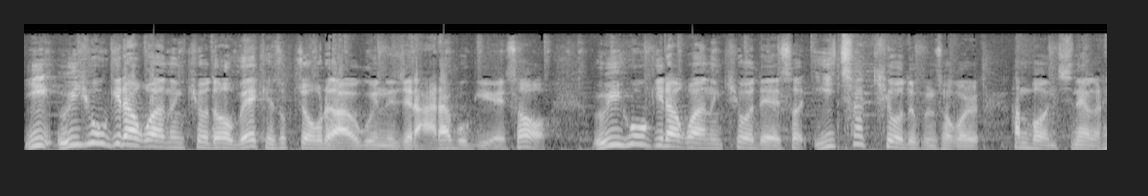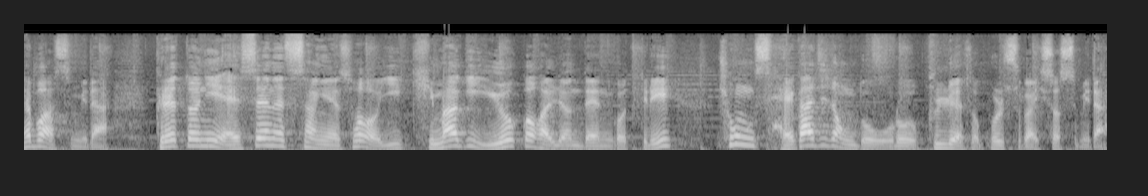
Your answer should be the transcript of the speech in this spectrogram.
이 의혹이라고 하는 키워드가 왜 계속적으로 나오고 있는지를 알아보기 위해서 의혹이라고 하는 키워드에서 2차 키워드 분석을 한번 진행을 해보았습니다. 그랬더니 SNS상에서 이 김학의 의혹과 관련된 것들이 총세 가지 정도로 분류해서 볼 수가 있었습니다.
